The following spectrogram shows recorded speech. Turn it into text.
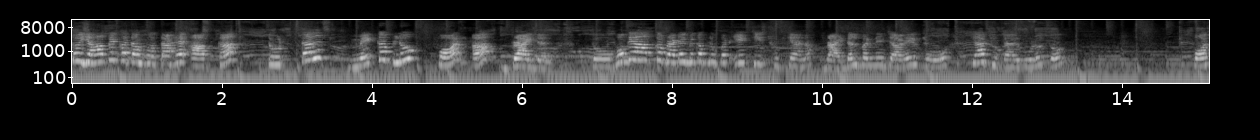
तो यहाँ पे खत्म होता है आपका total makeup look for a bridal तो हो गया आपका ब्राइडल मेकअप लुक बट एक चीज़ छूट गया ना। ब्राइडल बनने जा रहे हो। क्या छूटा है बोलो तो? पॉज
